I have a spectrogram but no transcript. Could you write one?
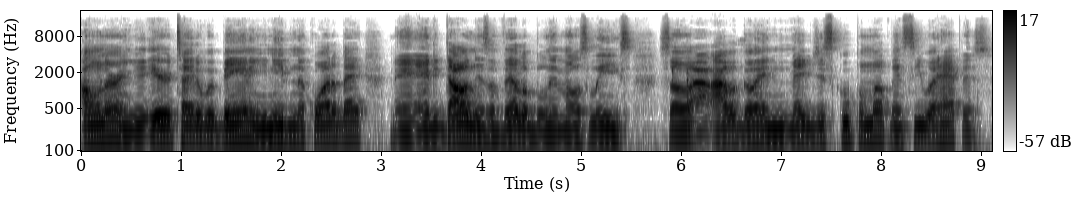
owner and you're irritated with Ben and you're needing a quarterback, man, Andy Dalton is available in most leagues. So I, I would go ahead and maybe just scoop him up and see what happens.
